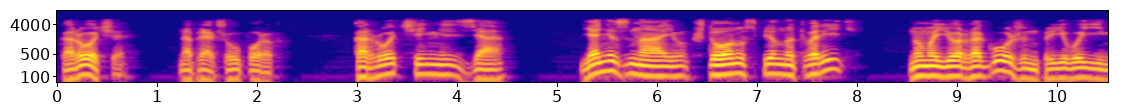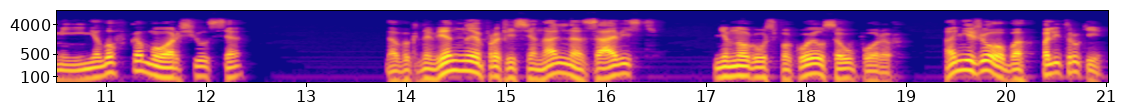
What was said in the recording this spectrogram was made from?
Короче, — напрягся Упоров, — короче нельзя. Я не знаю, что он успел натворить, но майор Рогожин при его имени неловко морщился. Обыкновенная профессиональная зависть. Немного успокоился Упоров. Они же оба политруки.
